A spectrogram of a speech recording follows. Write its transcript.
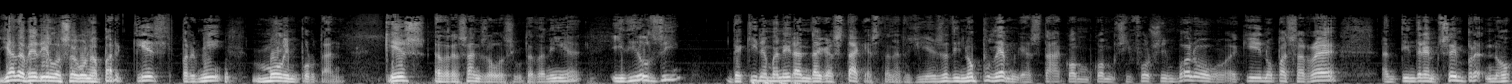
hi ha d'haver-hi la segona part, que és per mi molt important, que és adreçar-nos a la ciutadania i dir-los de quina manera han de gastar aquesta energia. És a dir, no podem gastar com, com si fóssim, bueno, aquí no passa res, en tindrem sempre... No,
